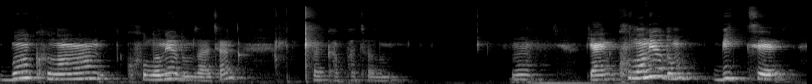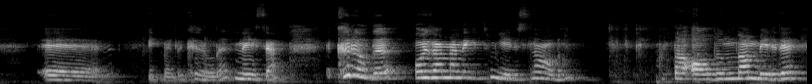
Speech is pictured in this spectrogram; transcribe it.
Bunu kullanan kullanıyordum zaten. Böyle kapatalım. Yani kullanıyordum. Bitti. Ee, bitmedi. Kırıldı. Neyse. Kırıldı. O yüzden ben de gittim yenisini aldım. Hatta aldığımdan beri de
